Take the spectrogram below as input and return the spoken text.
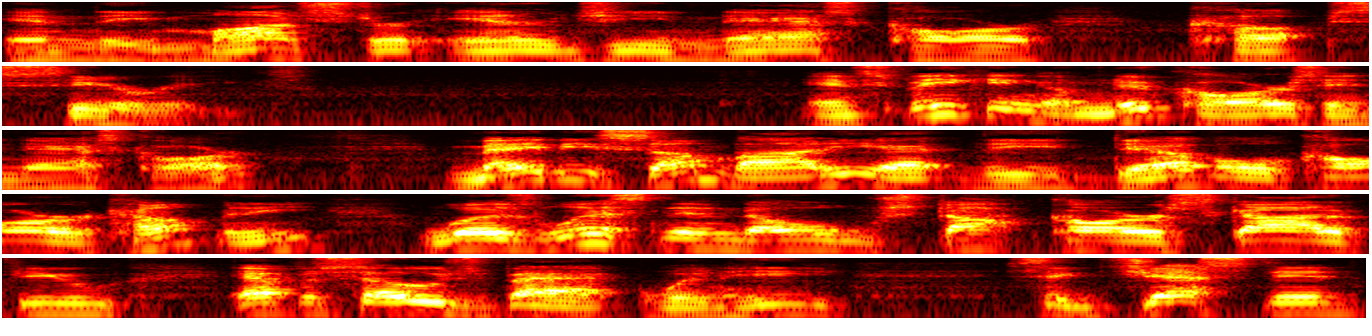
in the Monster Energy NASCAR Cup Series. And speaking of new cars in NASCAR, maybe somebody at the Devil Car Company was listening to old Stock Car Scott a few episodes back when he suggested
